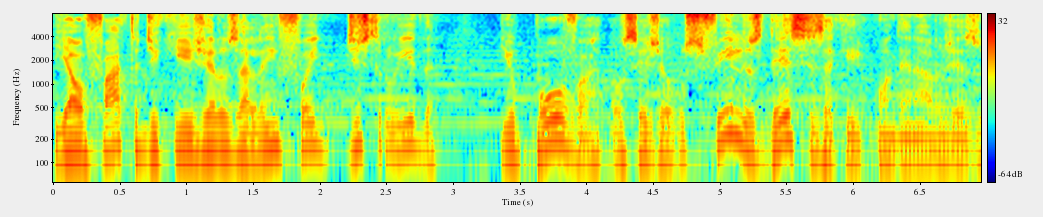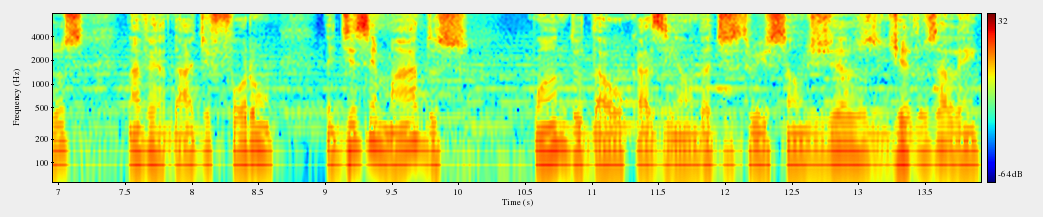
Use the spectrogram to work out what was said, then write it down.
e ao fato de que Jerusalém foi destruída e o povo, ou seja, os filhos desses aqui que condenaram Jesus, na verdade foram dizimados quando da ocasião da destruição de Jerusalém.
